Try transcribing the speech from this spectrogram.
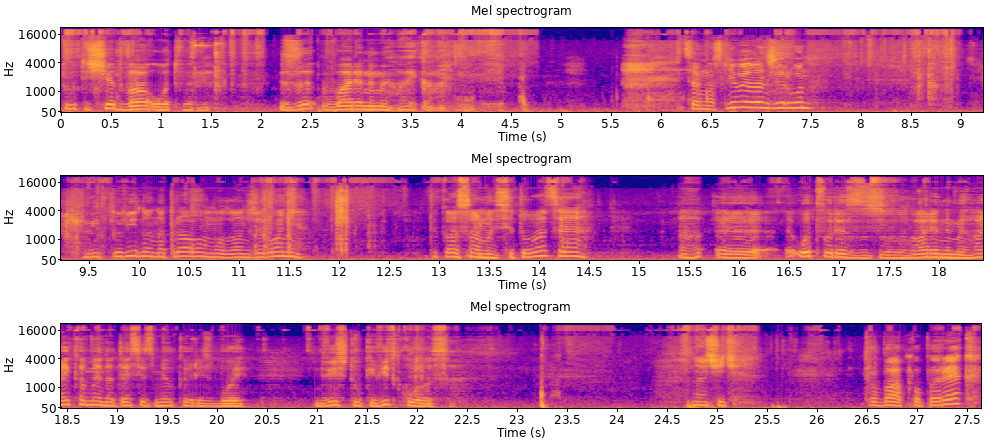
Тут ще два отвори з вареними гайками. Це в нас лівий лонжерон. Відповідно на правому лонжероні така сама ситуація. Е, Отвори з вареними гайками на 10 з мілкою різьбою. Дві штуки від колеса. Значить, труба поперек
